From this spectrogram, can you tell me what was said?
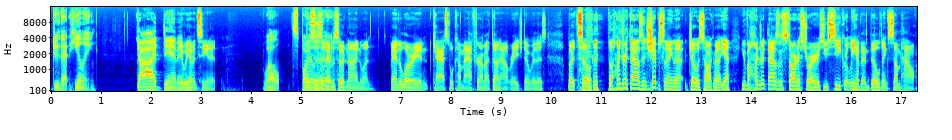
do that healing God damn it! Yeah, we haven't seen it. well spoiler This is an alert. episode nine one. Mandalorian cast will come after I'm done outraged over this. But so the hundred thousand ships thing that Joe was talking about, yeah, you have hundred thousand star destroyers you secretly have been building somehow.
